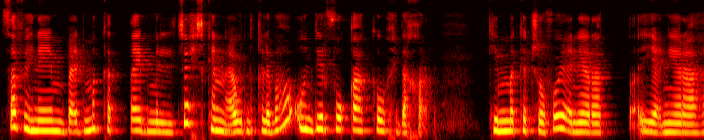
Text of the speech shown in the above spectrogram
صافي هنايا من بعد ما كطيب من التحت كنعاود نقلبها وندير فوقها هكا وحدة أخرى. كما كتشوفوا يعني راه يعني راه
